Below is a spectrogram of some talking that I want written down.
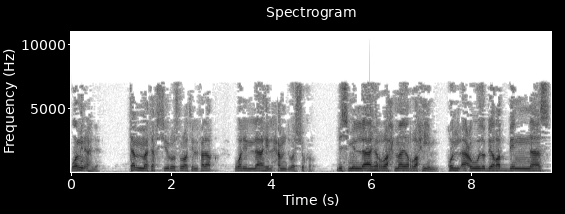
ومن أهله. تم تفسير سورة الفلق ولله الحمد والشكر. بسم الله الرحمن الرحيم. قل أعوذ برب الناس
